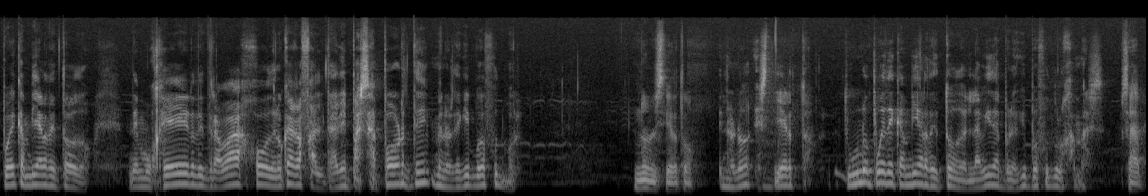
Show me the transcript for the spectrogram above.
Puede cambiar de todo. De mujer, de trabajo, de lo que haga falta, de pasaporte, menos de equipo de fútbol. No, no es cierto. No, no, es cierto. Uno puede cambiar de todo en la vida, pero equipo de fútbol jamás. O sea,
